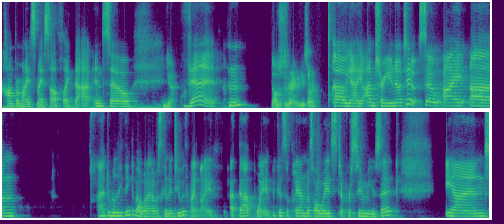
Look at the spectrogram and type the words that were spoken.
compromise myself like that, and so Yeah. then. Hmm? I was just agreeing with you. Sorry. Oh yeah, yeah. I'm sure you know too. So I um I had to really think about what I was going to do with my life at that point because the plan was always to pursue music. And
